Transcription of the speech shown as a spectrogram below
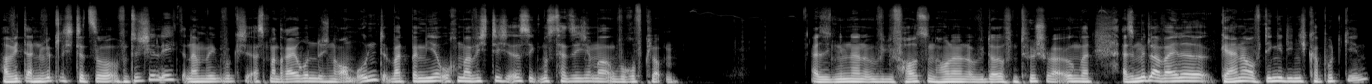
Habe ich dann wirklich das so auf den Tisch gelegt und dann bin ich wirklich erstmal drei Runden durch den Raum. Und was bei mir auch immer wichtig ist, ich muss tatsächlich immer irgendwo raufkloppen. Also ich nehme dann irgendwie die Faust und hau dann irgendwie doll auf den Tisch oder irgendwas. Also mittlerweile gerne auf Dinge, die nicht kaputt gehen.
